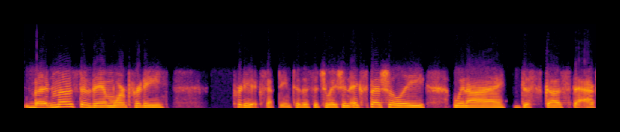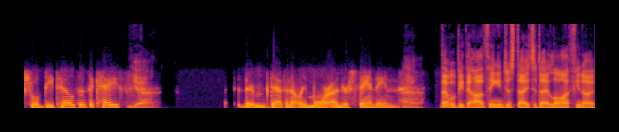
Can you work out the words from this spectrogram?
but most of them were pretty pretty accepting to the situation, especially when I discussed the actual details of the case. yeah. They're definitely more understanding. Yeah. That would be the hard thing in just day to day life, you know.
